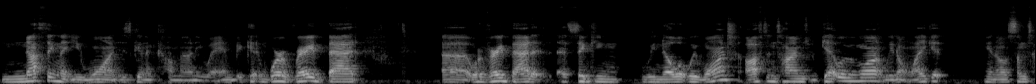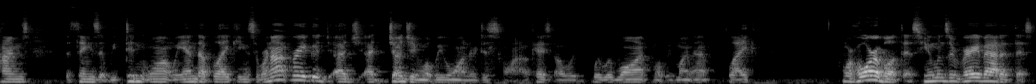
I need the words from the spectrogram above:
nothing that you want is going to come anyway. And we're very bad uh, we're very bad at, at thinking we know what we want oftentimes we get what we want we don't like it you know sometimes the things that we didn't want, we end up liking. So we're not very good at, at judging what we want or want. Okay, so we, we would want what we might not like. We're horrible at this. Humans are very bad at this.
